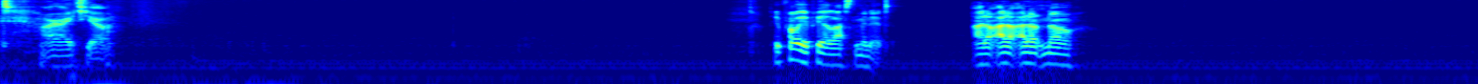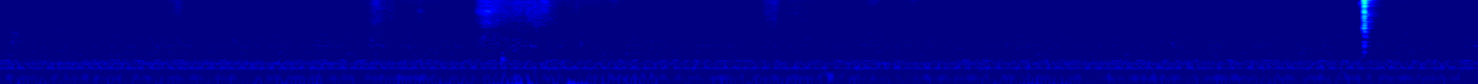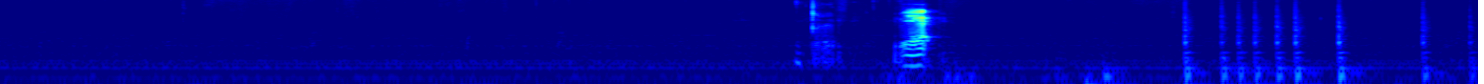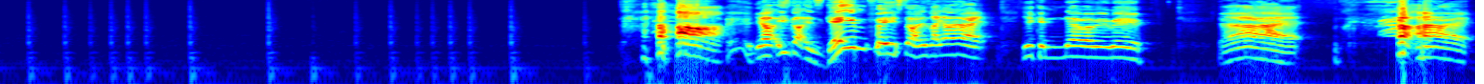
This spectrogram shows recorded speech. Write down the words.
Richter! Alright, alright, yo. He'll probably appear last minute. I don't, I don't, I don't know. Yeah. Yo, he's got his game face on. He's like, alright, you can never be me. Alright. alright. Alright.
